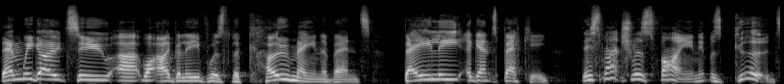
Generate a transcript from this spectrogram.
Then we go to uh, what I believe was the co main event Bayley against Becky. This match was fine, it was good,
